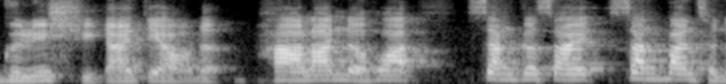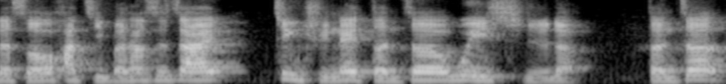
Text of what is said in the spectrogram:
g r e l i s h 取代掉了。哈兰的话，上个赛上半程的时候，他基本上是在禁区内等着喂食的，等着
